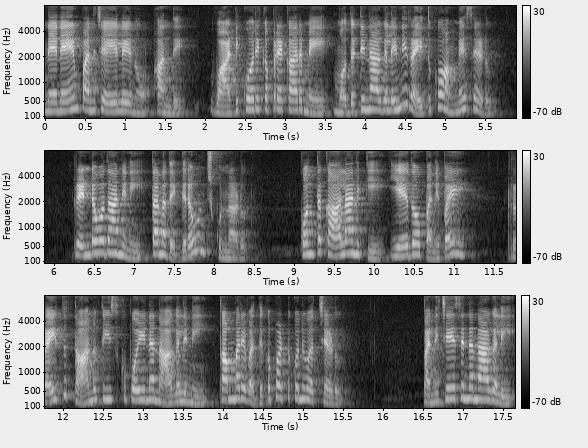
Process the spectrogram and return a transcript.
నేనేం పని చేయలేను అంది. వాటి కోరిక ప్రకారమే మొదటి నాగలిని రైతుకు అమ్మేశాడు. రెండవ దానిని తన దగ్గర ఉంచుకున్నాడు. కొంతకాలానికి ఏదో పనిపై రైతు తాను తీసుకుపోయిన నాగలిని కమ్మరి వద్దకు పట్టుకుని వచ్చాడు. పనిచేసిన నాగలి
